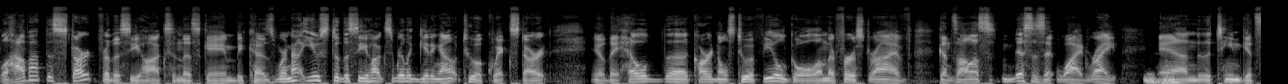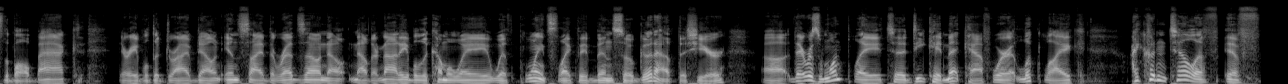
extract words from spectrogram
Well, how about the start for the Seahawks in this game? Because we're not used to the Seahawks really getting out to a quick start. You know, they held the Cardinals to a field goal on their first drive. Gonzalez misses it wide right, mm-hmm. and the team gets the ball back. They're able to drive down inside the red zone. Now, now they're not able to come away with points like they've been so good at this year. Uh, there was one play to DK Metcalf where it looked like I couldn't tell if if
